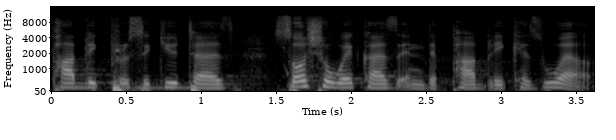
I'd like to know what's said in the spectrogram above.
public prosecutors, social workers, and the public as well.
